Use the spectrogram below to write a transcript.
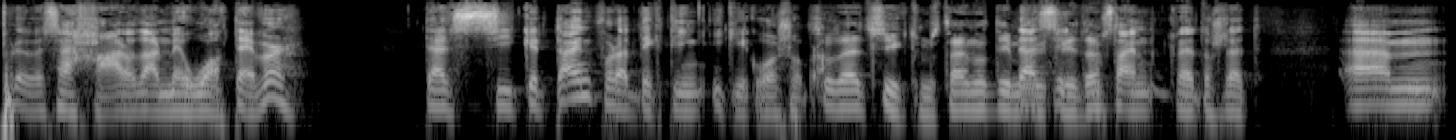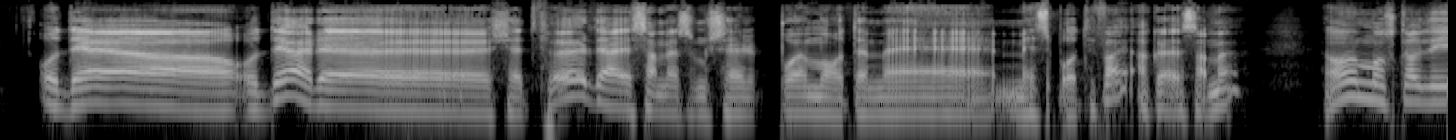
prøve seg her og der med whatever, det er et sikkert tegn for at ting ikke går så bra. Så det er et sykdomstegn at de må utvide? Det er et sykdomstegn, rett og slett. Um, og det, og det har uh, skjedd før. Det er det samme som skjer på en måte med, med Spotify. akkurat det samme. Nå skal vi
